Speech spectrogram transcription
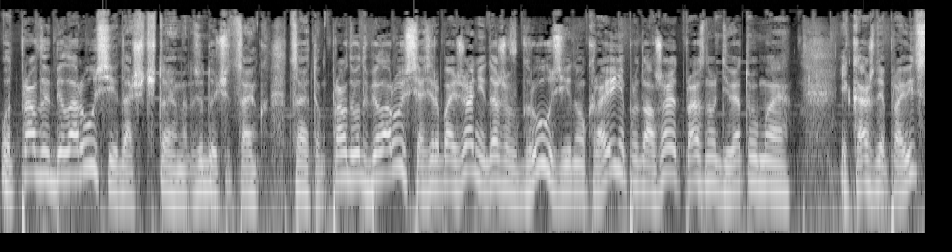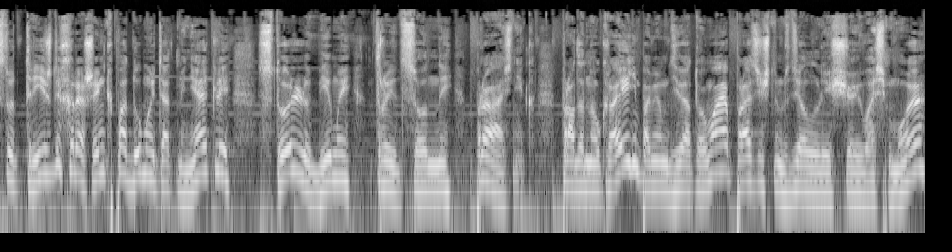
Вот правда в Белоруссии, дальше читаем Süddeutsche Zeitung, правда вот в Беларуси, Азербайджане и даже в Грузии и на Украине продолжают праздновать 9 мая. И каждое правительство трижды хорошенько подумает, отменяет ли столь любимый традиционный праздник. Правда, на Украине, помимо 9 мая, праздничным сделали еще и 8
